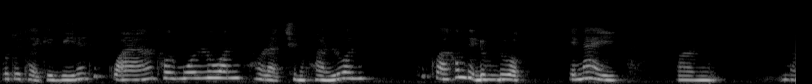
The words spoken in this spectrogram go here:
ôi tôi thấy cái ví này thích quá thôi mua luôn hoặc là chuyển khoản luôn. Thích quá không thể đừng được. Cái này uh, nó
